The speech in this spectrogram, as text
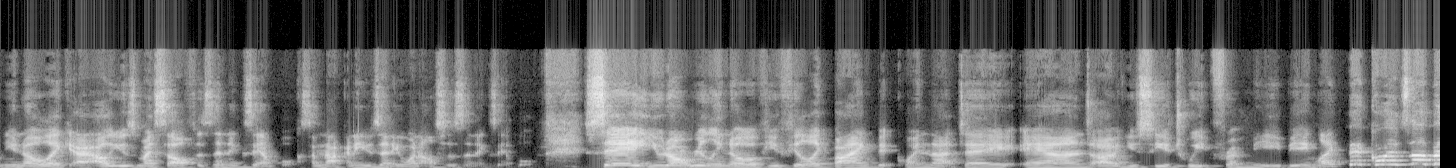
You know like i'll use myself as an example because i'm not going to use anyone else as an example. Say you don't really know if you feel like buying bitcoin that day and uh, you see a tweet from me being like bitcoin's the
